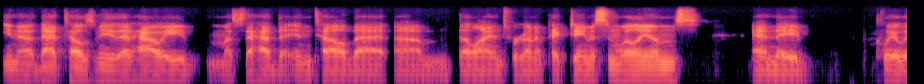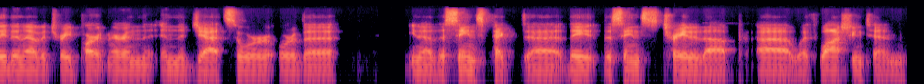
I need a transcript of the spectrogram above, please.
you know that tells me that Howie must have had the intel that um, the Lions were going to pick Jameson Williams, and they clearly didn't have a trade partner in the in the Jets or or the you know the Saints picked uh, they the Saints traded up uh, with Washington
